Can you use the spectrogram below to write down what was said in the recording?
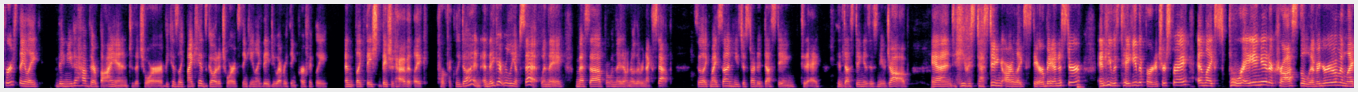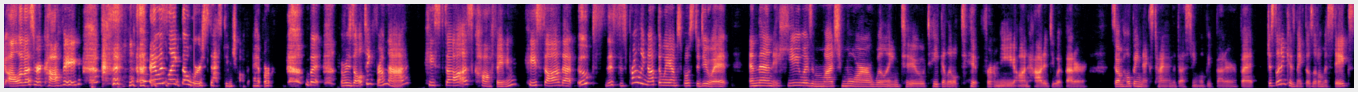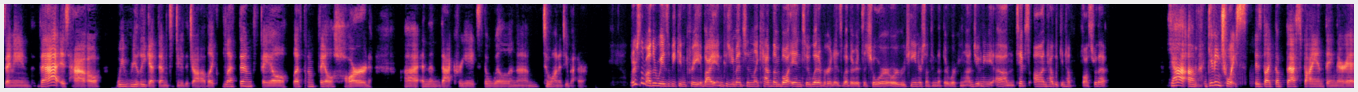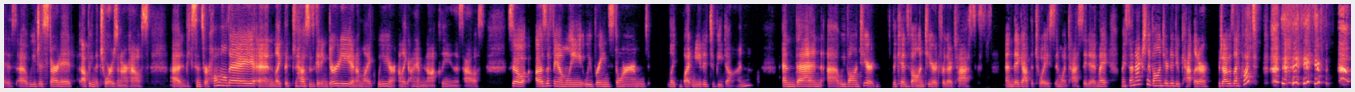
First, they like they need to have their buy-in to the chore because like my kids go at a chore thinking like they do everything perfectly and like they sh- they should have it like perfectly done and they get really upset when they mess up or when they don't know the next step so like my son he's just started dusting today. His dusting is his new job. And he was dusting our like stair banister and he was taking the furniture spray and like spraying it across the living room and like all of us were coughing. It was like the worst dusting job ever. But resulting from that he saw us coughing. He saw that oops this is probably not the way i'm supposed to do it and then he was much more willing to take a little tip from me on how to do it better. So I'm hoping next time the dusting will be better. But just letting kids make those little mistakes, I mean, that is how we really get them to do the job. Like, let them fail, let them fail hard. Uh, and then that creates the will in them to want to do better. What are some other ways we can create buy-in? Because you mentioned like have them bought into whatever it is, whether it's a chore or a routine or something that they're working on. Do you have any um, tips on how we can help foster that? Yeah, um, giving choice is like the best buy-in thing there is. Uh, we just started upping the chores in our house uh, since we're home all day, and like the house is getting dirty, and I'm like, we are like, I am not cleaning this house. So as a family, we brainstormed like what needed to be done and then uh, we volunteered. The kids volunteered for their tasks and they got the choice in what tasks they did. My my son actually volunteered to do cat litter which i was like what?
